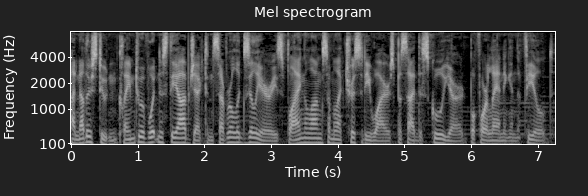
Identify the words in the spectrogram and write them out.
Another student claimed to have witnessed the object and several auxiliaries flying along some electricity wires beside the schoolyard before landing in the field.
